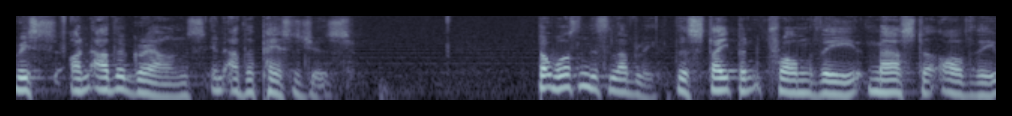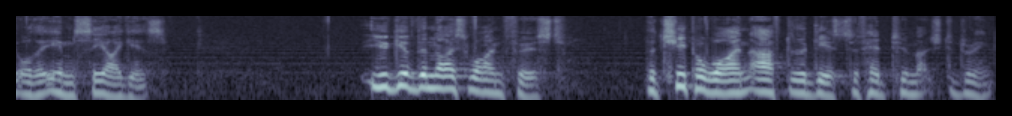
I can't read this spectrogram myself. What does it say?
rests on other grounds in other passages. But wasn't this lovely? The statement from the master of the, or the MC, I guess. You give the nice wine first, the cheaper wine after the guests have had too much to drink.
